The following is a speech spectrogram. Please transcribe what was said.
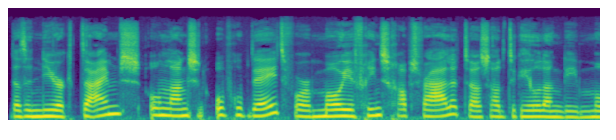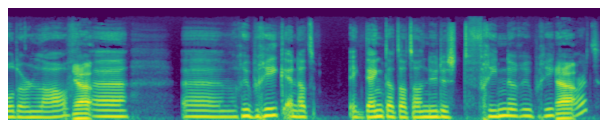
dat de New York Times onlangs een oproep deed voor mooie vriendschapsverhalen. Terwijl ze hadden natuurlijk heel lang die Modern Love Ja. eh, eh, rubriek. En dat ik denk dat dat dan nu dus de vriendenrubriek Ja. wordt.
